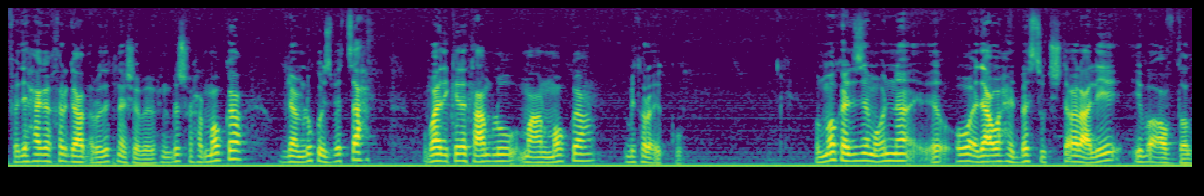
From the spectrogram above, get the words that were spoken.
فدي حاجة خارجة عن إرادتنا يا شباب. إحنا بنشرح الموقع وبنعمل لكم إثبات سحب وبعد كده تعاملوا مع الموقع بطريقتكم. والموقع ده زي ما قلنا هو اداع واحد بس وتشتغل عليه يبقى أفضل.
